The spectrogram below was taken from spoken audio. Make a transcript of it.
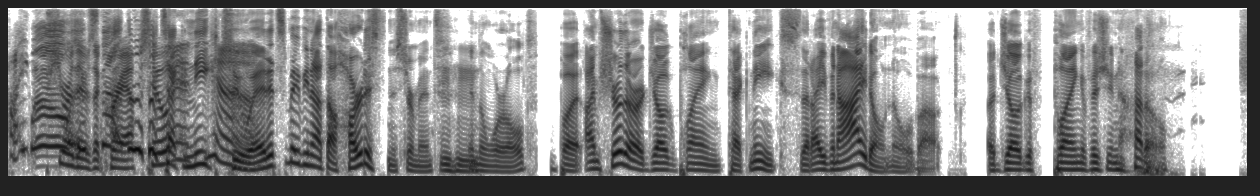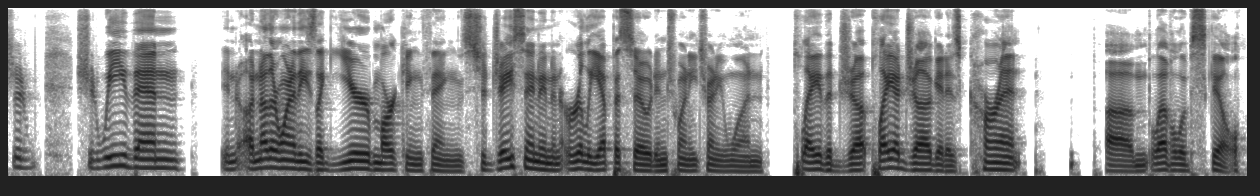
I'm Well, sure there's a not- craft There's to a it. technique Yeah. to it. It's maybe not the hardest instrument Mhm. in the world, but I'm sure there are jug playing techniques that I, even I don't know about. A jug of playing aficionado. Should should we then in another one of these like year marking things? Should Jason in an early episode in 2021 play the jug play a jug at his current um, level of skill,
